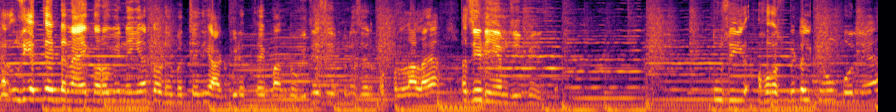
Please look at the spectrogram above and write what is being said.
ਹੈ। ਤੁਸੀਂ ਇੱਥੇ ਡਿਨਾਈ ਕਰੋ ਵੀ ਨਹੀਂ ਯਾਰ ਤੁਹਾਡੇ ਬੱਚੇ ਦੀ ਹਾਰਟ ਬੀਟ ਇੱਥੇ ਬੰਦ ਹੋ ਗਈ ਜੇ ਅਸੀਂ ਆਪਣੇ ਸਿਰ ਤੋਂ ਪੱਲਾ ਲਾਇਆ ਅਸੀਂ ਡੀਐਮਜੀ ਭੇਜਦੇ ਤੁਸੀਂ ਹਸਪੀਟਲ ਕਿਉਂ ਖੋਲਿਆ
